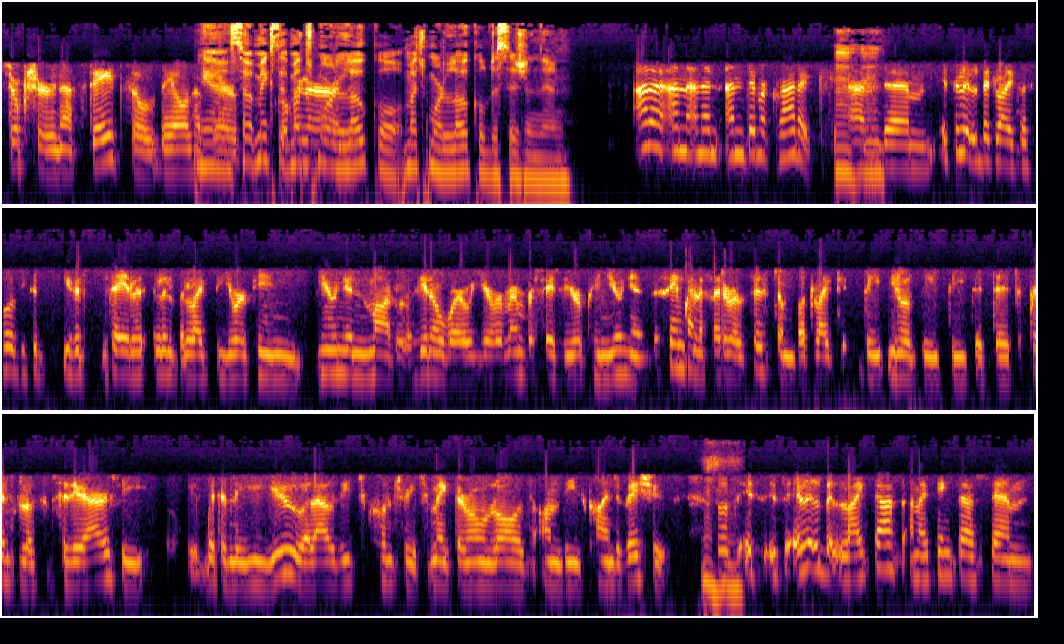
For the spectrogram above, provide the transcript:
structure in that state. So they all have yeah. Their so it makes it much more local, much more local decision then and and and, and democratic. Mm-hmm. And um, it's a little bit like I suppose you could you could say a little bit like the European Union model. You know, where you're a member state of the European Union, the same kind of federal system, but like the you know the the, the, the principle of subsidiarity within the EU allows each country to make their own laws on these kind of issues. Mm-hmm. So it's, it's, it's a little bit like that, and I think that. Um,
